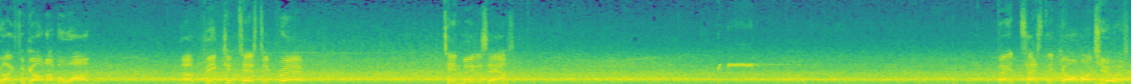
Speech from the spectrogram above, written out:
Going for goal number one. A big contested grab. 10 metres out. Fantastic goal by Hewitt.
